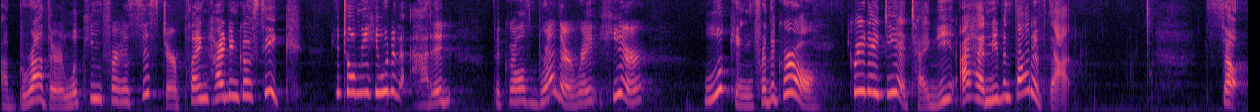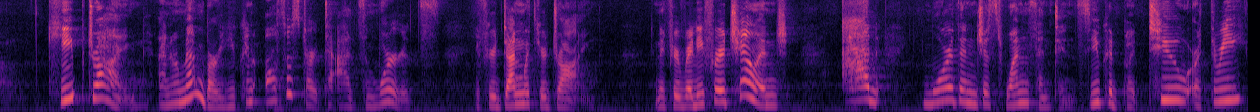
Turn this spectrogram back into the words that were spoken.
a brother looking for his sister playing hide and go seek. He told me he would have added the girl's brother right here looking for the girl. Great idea, Tiggy. I hadn't even thought of that. So keep drawing. And remember, you can also start to add some words if you're done with your drawing. And if you're ready for a challenge, add more than just one sentence. You could put two or three.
